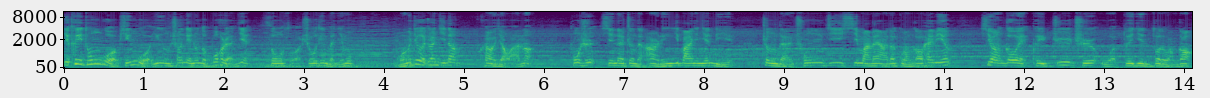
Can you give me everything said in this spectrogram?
也可以通过苹果应用商店中的播客软件搜索收听本节目。我们这个专辑呢，快要讲完了，同时现在正在二零一八年年底，正在冲击喜马拉雅的广告排名。希望各位可以支持我最近做的广告，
